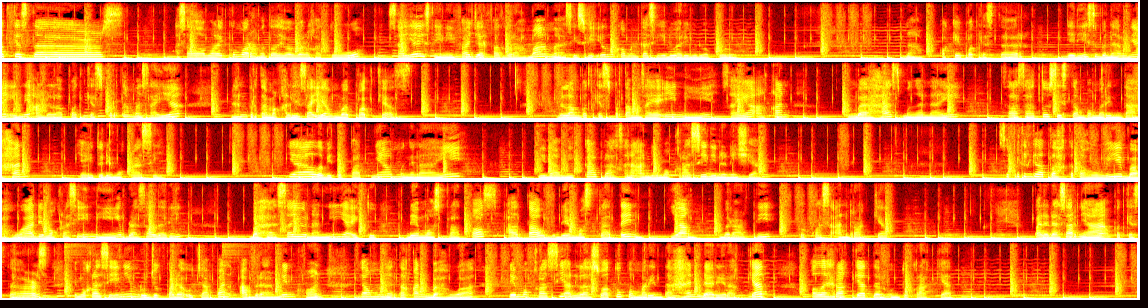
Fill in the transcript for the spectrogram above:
podcasters. Assalamualaikum warahmatullahi wabarakatuh. Saya Isnini Fajar Fathur Rahma Mahasiswi Ilmu Komunikasi 2020 Nah, oke okay, podcaster. Jadi sebenarnya ini adalah podcast pertama saya Dan pertama kali saya membuat podcast. Dalam podcast pertama saya ini Saya akan membahas mengenai salah satu sistem pemerintahan yaitu demokrasi. Ya, lebih tepatnya mengenai dinamika pelaksanaan demokrasi di Indonesia. Seperti kita telah ketahui bahwa demokrasi ini berasal dari bahasa Yunani yaitu Demoskratos atau Demoskratein yang berarti kekuasaan rakyat. Pada dasarnya, podcasters, demokrasi ini merujuk pada ucapan Abraham Lincoln yang menyatakan bahwa demokrasi adalah suatu pemerintahan dari rakyat, oleh rakyat, dan untuk rakyat.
